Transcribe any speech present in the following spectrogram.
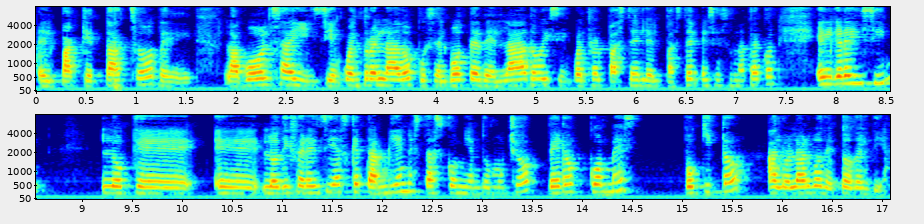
el paquetazo de la bolsa y si encuentro helado, pues el bote de helado y si encuentro el pastel, el pastel, ese es un atracón. El grazing lo que eh, lo diferencia es que también estás comiendo mucho, pero comes poquito a lo largo de todo el día.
